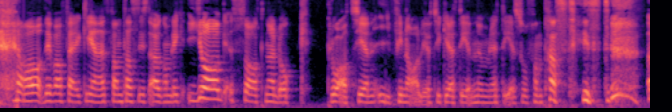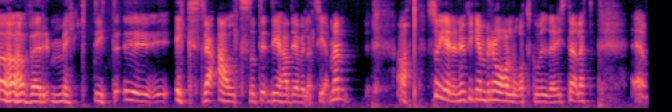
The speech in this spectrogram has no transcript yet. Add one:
Ja, det var verkligen ett fantastiskt ögonblick. Jag saknar dock Kroatien i final. Jag tycker att det numret är så fantastiskt övermäktigt, eh, extra allt, så det, det hade jag velat se. Men ja, så är det. Nu fick en bra låt gå vidare istället. Eh,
